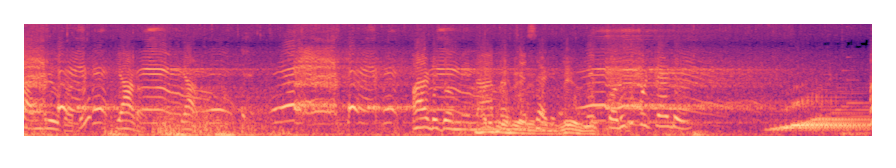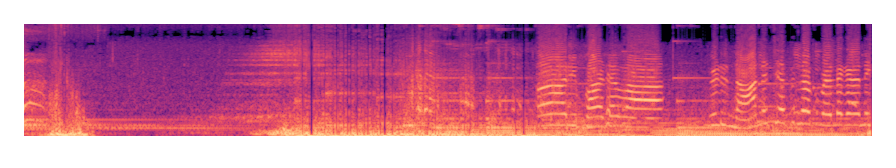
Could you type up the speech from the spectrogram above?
తండ్రి కాదు యాడ యాడ. అడుగో మీ నాన్న వచ్చేసాడు లేదు. నీ కొడుకు పుట్టాడు. పడవా. వీడు నాన్న చేతిలోకి వెళ్ళగానే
